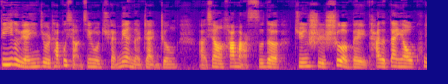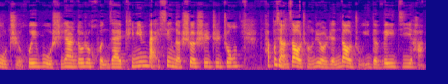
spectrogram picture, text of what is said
第一个原因就是他不想进入全面的战争啊，像哈马斯的军事设备、它的弹药库、指挥部实际上都是混在平民百姓的设施之中，他不想造成这种人道主义的危机哈。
